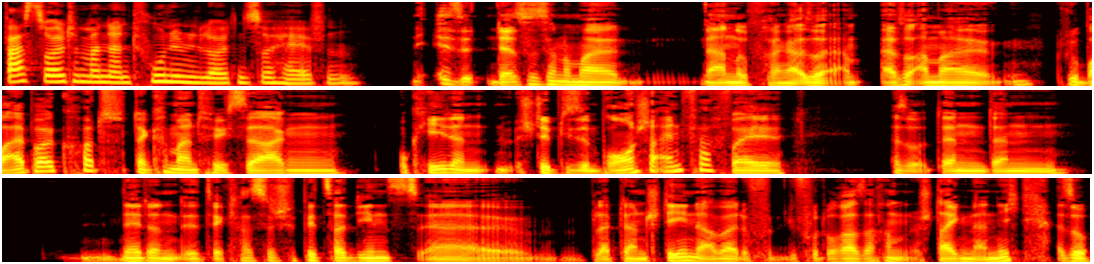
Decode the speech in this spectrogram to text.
was sollte man dann tun, um den Leuten zu helfen? Also, das ist ja nochmal eine andere Frage. Also, also einmal Globalboykott, dann kann man natürlich sagen, okay, dann stirbt diese Branche einfach, weil, also dann, dann ne, dann der klassische Pizzadienst äh, bleibt dann stehen, aber die Fotora-Sachen steigen dann nicht. Also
